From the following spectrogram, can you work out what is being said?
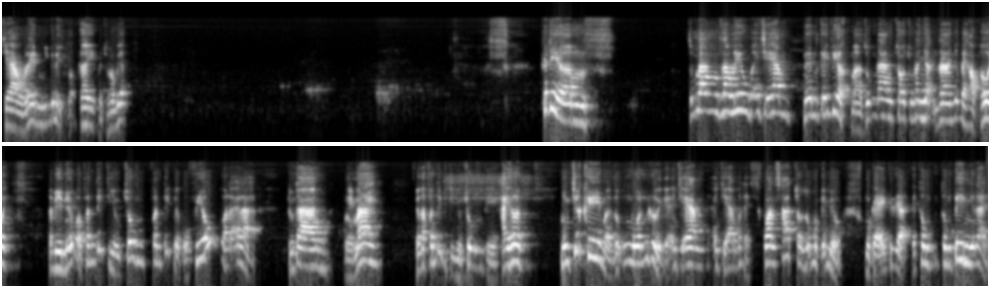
trèo lên những cái đỉnh của cây mà chúng ta biết. Thế thì um, Dũng đang giao lưu với anh chị em, nên cái việc mà Dũng đang cho chúng ta nhận ra những bài học thôi. Tại vì nếu mà phân tích thị trường chung, phân tích về cổ phiếu, có lẽ là chúng ta ngày mai chúng ta phân tích thị trường chung thì hay hơn. Nhưng trước khi mà Dũng muốn gửi đến anh chị em, anh chị em có thể quan sát cho Dũng một cái biểu, một cái cái gì cái thông thông tin như này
